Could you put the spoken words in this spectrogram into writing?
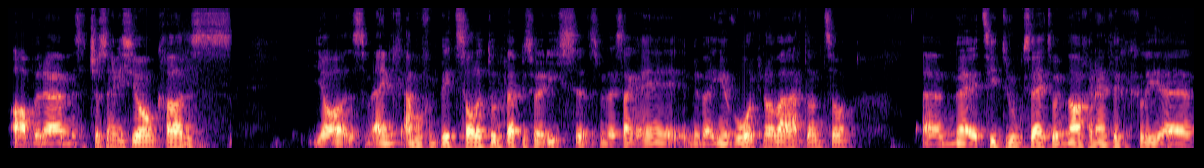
Aber, ähm, es hat schon so eine Vision gehabt, dass, ja, dass wir eigentlich auch auf dem Bit Solothurn etwas reissen dass wir dann sagen, hey, wir wollen irgendwie wahrgenommen werden und so. Ähm, wir Zeitraum gesagt, der im Nachhinein vielleicht ein bisschen, äh,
